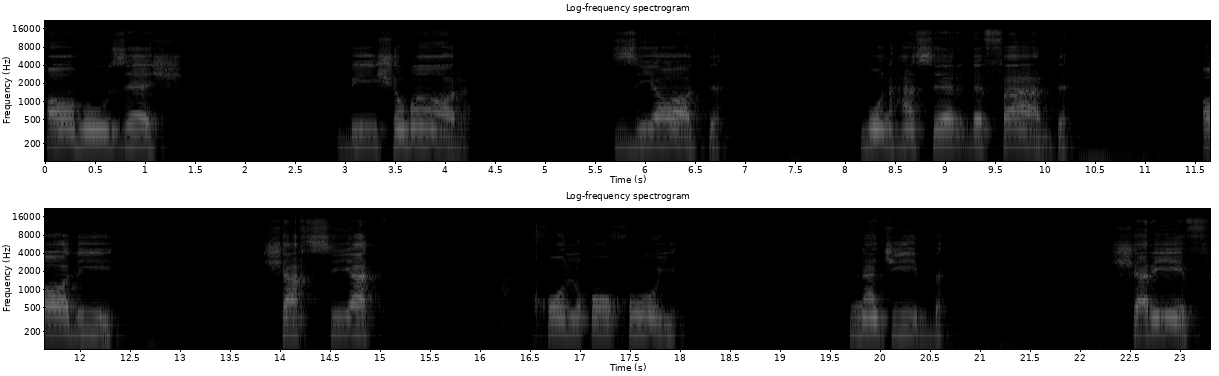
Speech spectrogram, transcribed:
آموزش بیشمار زیاد منحصر به فرد. عالی شخصیت خلق و خوی نجیب شریف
